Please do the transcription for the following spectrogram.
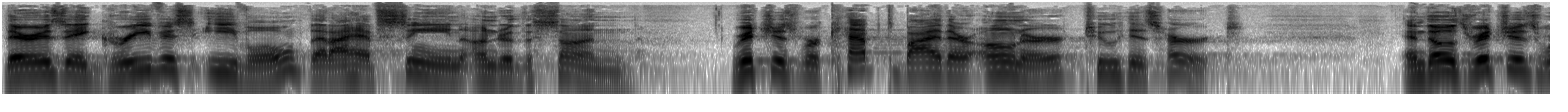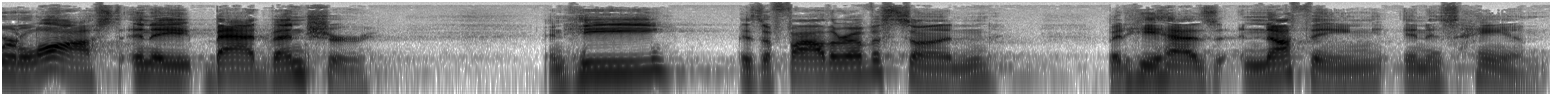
There is a grievous evil that I have seen under the sun. Riches were kept by their owner to his hurt and those riches were lost in a bad venture. And he is a father of a son, but he has nothing in his hand.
